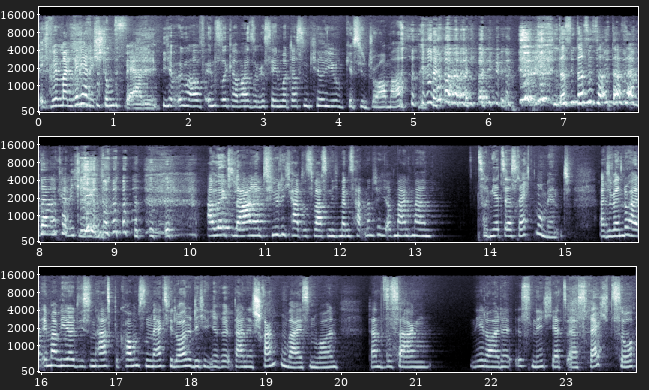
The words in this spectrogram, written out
ich will, man will ja nicht stumpf werden. Ich habe irgendwann auf Instagram mal so gesehen, what doesn't kill you gives you drama. das, das ist, das, damit kann ich leben. Aber klar, natürlich hat es was. Und ich meine, es hat natürlich auch manchmal so ein jetzt erst recht Moment. Also wenn du halt immer wieder diesen Hass bekommst und merkst, wie Leute dich in ihre, deine Schranken weisen wollen, dann zu sagen, nee Leute, ist nicht jetzt erst recht so.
